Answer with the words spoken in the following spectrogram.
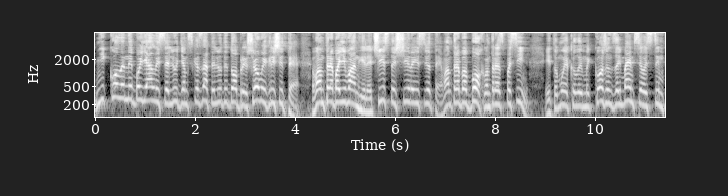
Ніколи не боялися людям сказати, люди добрі, що ви грішите? Вам треба Євангелія, чисте, щире і святе. Вам треба Бог, вам треба спасіння. І тому, коли ми кожен займемося ось цим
